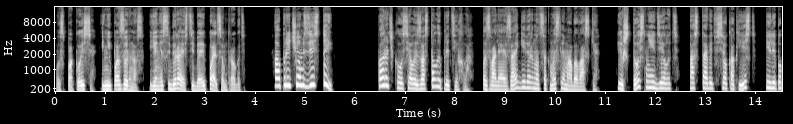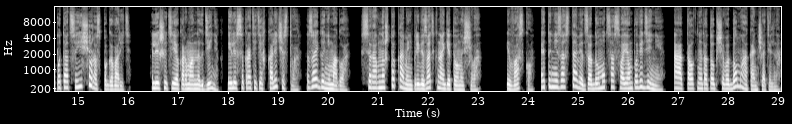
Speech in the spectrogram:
«Успокойся и не позорь нас. Я не собираюсь тебя и пальцем трогать». «А при чем здесь ты?» Парочка уселась за стол и притихла, позволяя Зайге вернуться к мыслям об Иваске. И что с ней делать? Оставить все как есть или попытаться еще раз поговорить? Лишить ее карманных денег или сократить их количество Зайга не могла. Все равно, что камень привязать к ноге тонущего. И Васку это не заставит задуматься о своем поведении, а оттолкнет от общего дома окончательно.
